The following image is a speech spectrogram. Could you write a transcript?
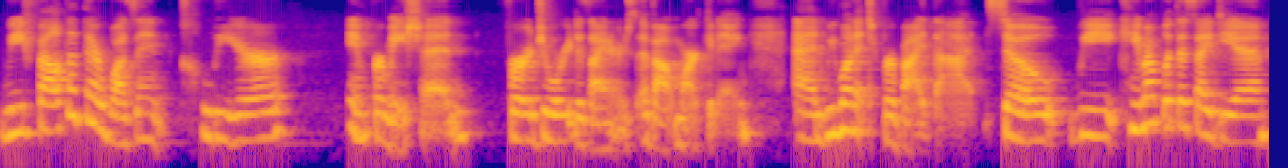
We felt that there wasn't clear information for jewelry designers about marketing. And we wanted to provide that. So we came up with this idea,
